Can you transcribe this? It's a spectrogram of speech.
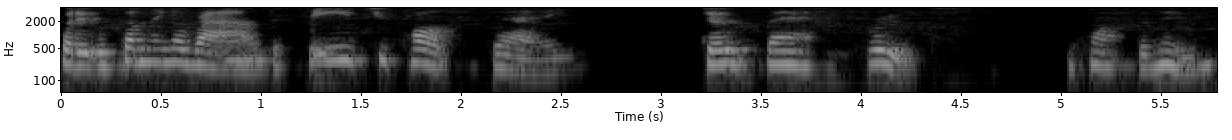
but it was something around the seeds you plant today don't bear fruit this afternoon.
